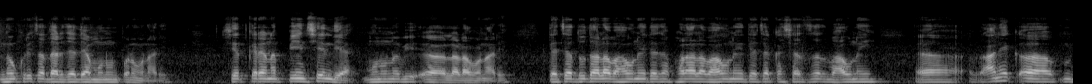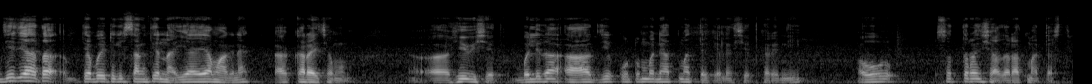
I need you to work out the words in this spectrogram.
नोकरीचा दर्जा द्या म्हणून पण होणार आहे. शेतकऱ्यांना पेन्शन द्या म्हणून बी लढा होणार आहे. त्याच्या दुधाला भाव नाही त्याच्या फळाला भाव नाही त्याच्या कशाचाच भाव नाही. अनेक जे जे आता त्या बैठकीत सांगते ना या या मागण्या करायच्या म्हणून. हे विषय आहेत. बलिदा आज जे कुटुंबाने आत्महत्या केल्या शेतकऱ्यांनी अहो सत्तर ऐंशी हजार आत्महत्या असते.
